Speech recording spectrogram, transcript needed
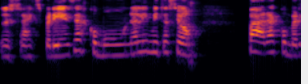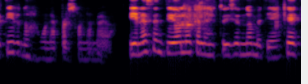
nuestras experiencias como una limitación para convertirnos en una persona nueva. ¿Tiene sentido lo que les estoy diciendo? Me tienen que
